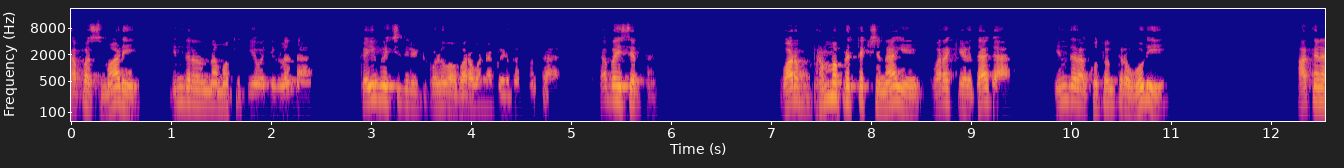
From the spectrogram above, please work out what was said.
ತಪಸ್ ಮಾಡಿ ಇಂದ್ರನನ್ನ ಮತ್ತು ದೇವತೆಗಳನ್ನ ಕೈ ಬೆಚ್ಚದಲ್ಲಿಟ್ಟುಕೊಳ್ಳುವ ವರವನ್ನ ಬೇಡಬೇಕು ಅಂತ ಬಯಸಿರ್ತಾನೆ. ವರ ಬ್ರಹ್ಮ ಪ್ರತ್ಯಕ್ಷನಾಗಿ ವರ ಕೇಳಿದಾಗ ಇಂದ್ರ ಕುತಂತ್ರ ಓಡಿ, ಆತನ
